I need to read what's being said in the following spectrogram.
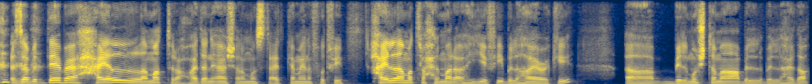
إذا بتتابع حيلا مطرح وهذا نقاش أنا مستعد كمان أفوت فيه. حيلا مطرح المرأة هي فيه بال hierarchy آه بالمجتمع بال... بالهذا.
